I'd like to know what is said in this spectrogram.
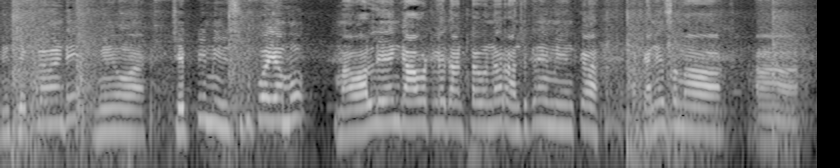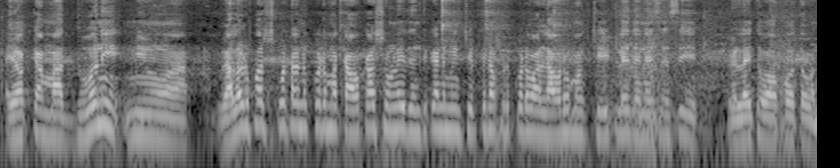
మేము చెప్పామండి మేము చెప్పి మేము ఇసుకుపోయాము మా వాళ్ళు ఏం కావట్లేదు అంటూ ఉన్నారు. అందుకనే మేము ఇంకా కనీసం మా ఆ యొక్క మా ధ్వని మేము వెల్లడిపరచుకోవడానికి కూడా మాకు అవకాశం లేదు. ఎందుకంటే మేము చెప్పినప్పుడు కూడా వాళ్ళు ఎవరో మాకు చేయట్లేదు అనేసి వీళ్ళైతే వాపోతూ ఉన్నారు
